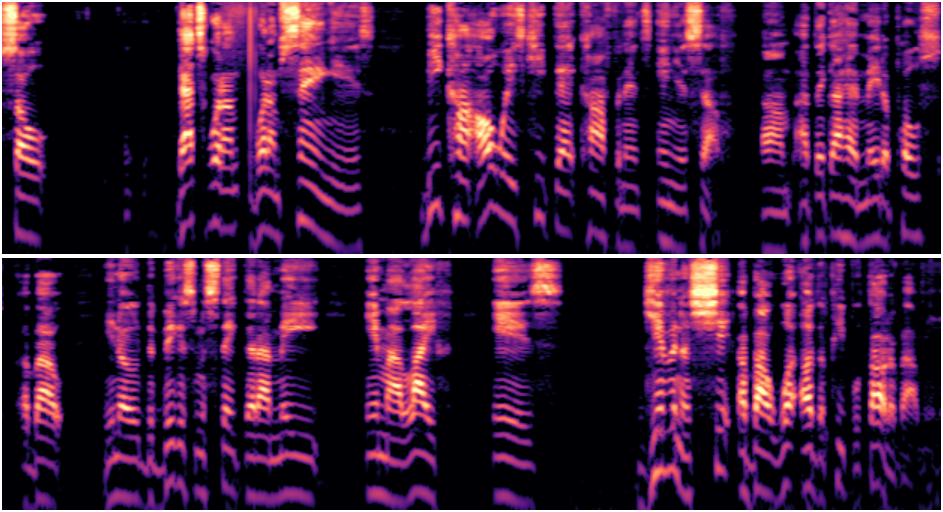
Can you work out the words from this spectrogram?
So that's what I'm what I'm saying is be con- always keep that confidence in yourself. Um, I think I had made a post about, you know, the biggest mistake that I made in my life is giving a shit about what other people thought about me.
